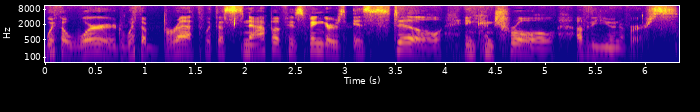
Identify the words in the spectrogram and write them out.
with a word, with a breath, with a snap of his fingers is still in control of the universe.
